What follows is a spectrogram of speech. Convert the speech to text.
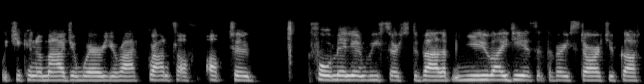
which you can imagine where you're at grants off up to 4 million research develop new ideas at the very start. You've got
